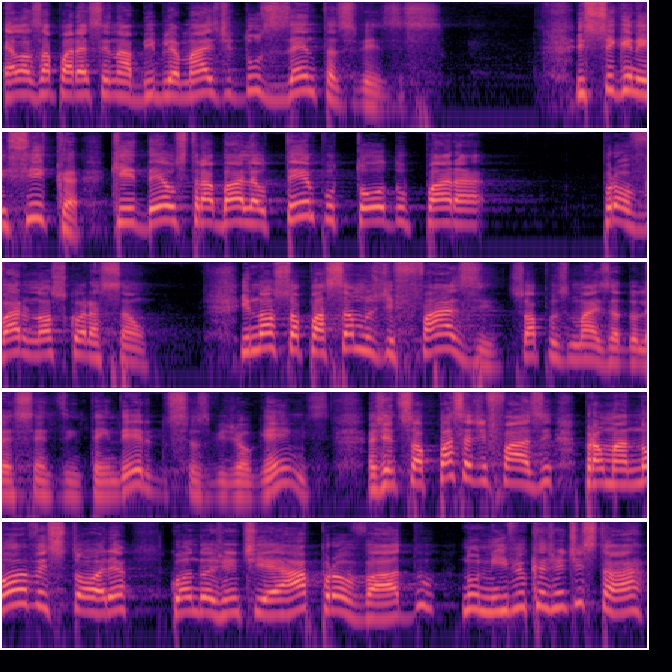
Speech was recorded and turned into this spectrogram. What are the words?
elas aparecem na Bíblia mais de 200 vezes. Isso significa que Deus trabalha o tempo todo para provar o nosso coração. E nós só passamos de fase, só para os mais adolescentes entenderem dos seus videogames, a gente só passa de fase para uma nova história quando a gente é aprovado no nível que a gente está.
